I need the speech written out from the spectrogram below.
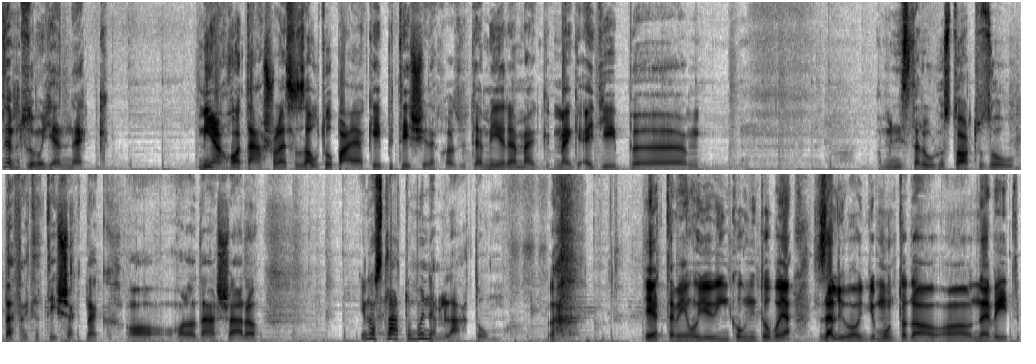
Nem tudom, hogy ennek milyen hatása lesz az autópályák építésének az ütemére, meg, meg egyéb a miniszter úrhoz tartozó befektetéseknek a haladására. Én azt látom, hogy nem látom. Értem én, hogy ő inkognitóba jár. Az előbb, ahogy mondtad a, a nevét,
